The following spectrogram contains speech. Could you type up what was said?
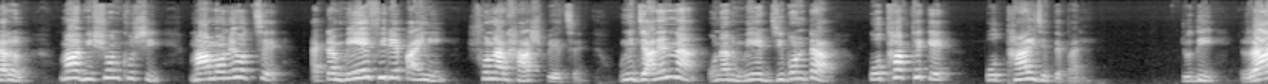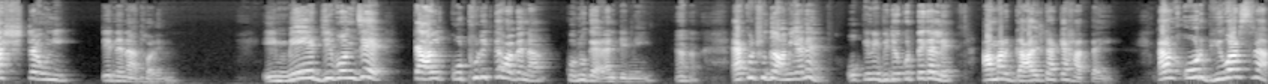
কারণ মা ভীষণ খুশি। মা মনে হচ্ছে একটা মেয়ে ফিরে পায়নি, সোনার হাঁস পেয়েছে। উনি জানেন না ওনার মেয়ের জীবনটা কোথা থেকে কোথায় যেতে পারে। যদি রাশটা উনি টেনে না ধরেন। এই মেয়ের জীবন যে কাল কঠুরিতে হবে না, কোনো গ্যারান্টি নেই। এখন শুধু আমি জানেন, ওকে নিয়ে ভিডিও করতে গেলে আমার গালটাকে হাতাই। কারণ ওর ভিউয়ার্সরা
